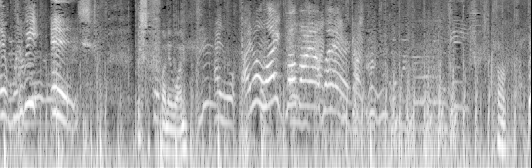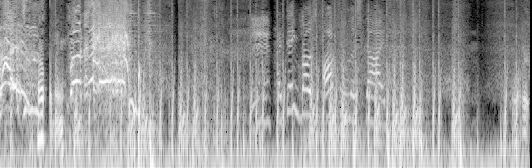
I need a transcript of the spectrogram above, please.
It literally is. This is a funny one. I, I don't like mobile players. Oh, what's happening? I think Bro's Oculus died. What?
